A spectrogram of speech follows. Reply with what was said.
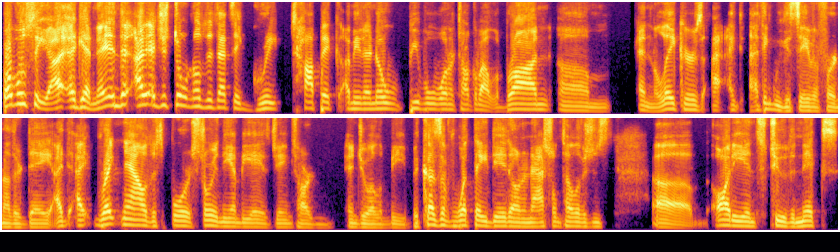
But we'll see. I, again, I, just don't know that that's a great topic. I mean, I know people want to talk about LeBron um, and the Lakers. I, I, think we could save it for another day. I, I, right now, the sport story in the NBA is James Harden and Joel Embiid because of what they did on a national television uh, audience to the Knicks,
